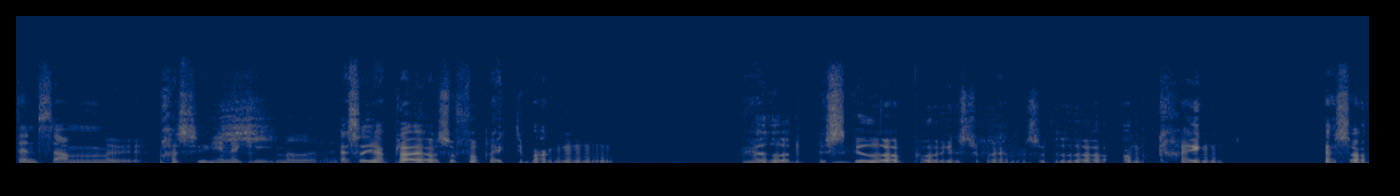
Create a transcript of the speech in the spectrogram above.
den samme øh, Præcis. energi med. Eller? Altså, jeg plejer også at få rigtig mange, hvad hedder det, beskeder på Instagram og så videre omkring, altså,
